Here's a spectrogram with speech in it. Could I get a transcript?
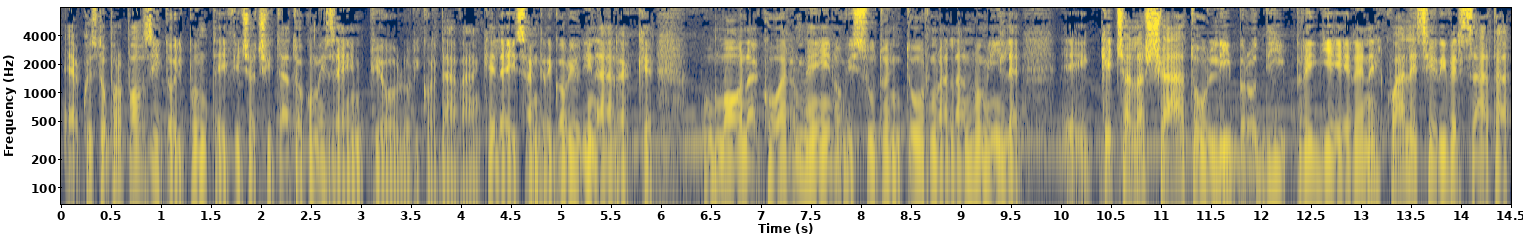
E a questo proposito il pontefice ha citato come esempio, lo ricordava anche lei, San Gregorio di Narac, un monaco armeno vissuto intorno all'anno 1000, eh, che ci ha lasciato un libro di preghiere nel quale si è riversata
